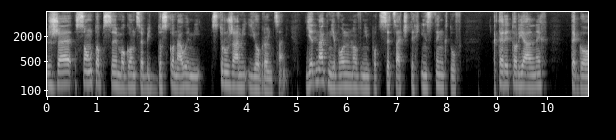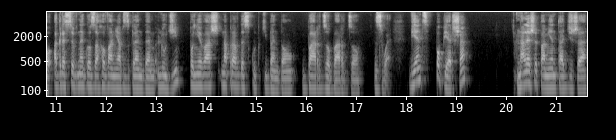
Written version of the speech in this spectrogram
że są to psy mogące być doskonałymi stróżami i obrońcami. Jednak nie wolno w nim podsycać tych instynktów terytorialnych, tego agresywnego zachowania względem ludzi, ponieważ naprawdę skutki będą bardzo, bardzo złe. Więc po pierwsze, należy pamiętać, że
